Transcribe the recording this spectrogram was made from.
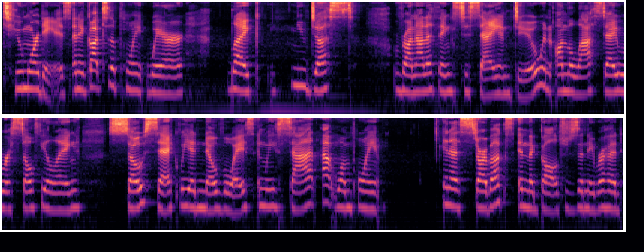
two more days. And it got to the point where, like, you just run out of things to say and do. And on the last day, we were still feeling so sick. We had no voice. And we sat at one point in a Starbucks in the Gulch, which is a neighborhood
